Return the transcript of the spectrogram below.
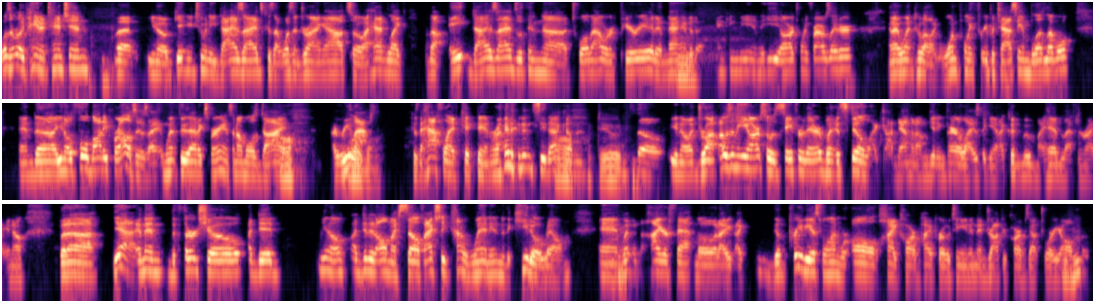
wasn't really paying attention, but you know, gave me too many Dyazides because I wasn't drying out. So I had like about eight Dyazides within a 12 hour period, and that Mm. ended up tanking me in the ER 24 hours later. And I went to a like 1.3 potassium blood level, and uh, you know, full body paralysis. I went through that experience and almost died. Oh, I relapsed horrible. Because the half life kicked in. Right, I didn't see that coming. Oh, dude. So you know, it dropped. I was in the ER, so it was safer there, but it's still like, God damn it, I'm getting paralyzed again. I couldn't move my head left and right, you know. But uh, yeah, and then the third show I did, you know, I did it all myself. I actually kind of went into the keto realm and Okay. went with the higher fat mode. I, I the previous one were all high carb, high protein, and then drop your carbs out to where you're all Mhm. protein.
